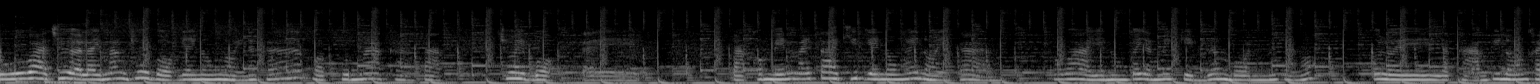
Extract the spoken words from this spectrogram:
รู้ว่าชื่ออะไรมั่งช่วยบอกยายนงหน่อยนะคะ ขอบคุณมากค่ะฝากช่วยบอกฝากคอมเมนต์ไว้ใต้คลิปยายนงให้หน่อยค่ะ เพราะว่ายายนงก็ยังไม่เก่งเรื่องบอลนะคะเนาะก็เลยอยากถามพี่น้องใคร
